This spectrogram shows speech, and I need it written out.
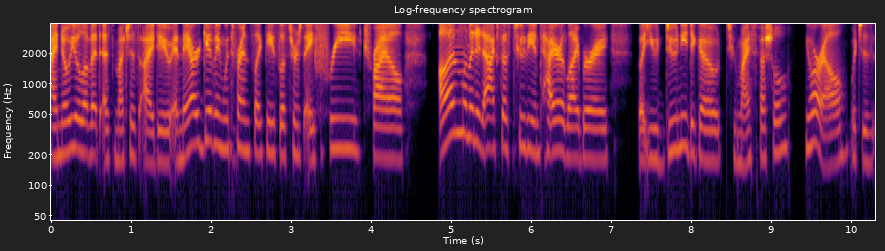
I know you'll love it as much as I do. And they are giving with friends like these listeners a free trial, unlimited access to the entire library. But you do need to go to my special URL, which is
